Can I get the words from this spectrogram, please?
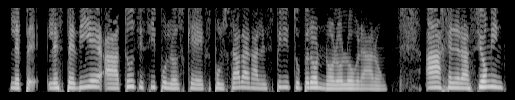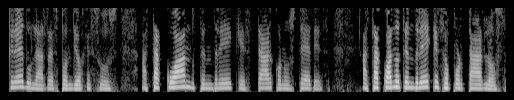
les pedí a tus discípulos que expulsaran al espíritu, pero no lo lograron. Ah, generación incrédula, respondió Jesús, ¿hasta cuándo tendré que estar con ustedes? ¿Hasta cuándo tendré que soportarlos?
